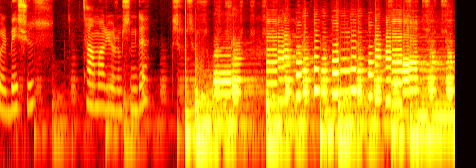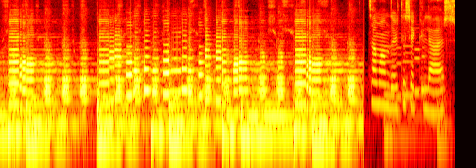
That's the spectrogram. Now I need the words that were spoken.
0500 Tamam arıyorum şimdi. Tamamdır, teşekkürler.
